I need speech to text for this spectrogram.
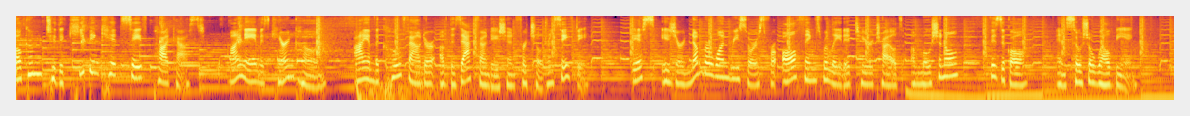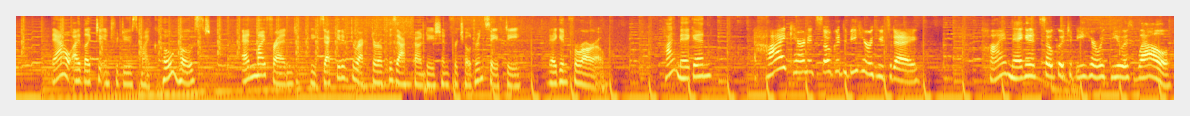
Welcome to the Keeping Kids Safe podcast. My name is Karen Cohn. I am the co founder of the ZAC Foundation for Children's Safety. This is your number one resource for all things related to your child's emotional, physical, and social well being. Now, I'd like to introduce my co host and my friend, the executive director of the ZAC Foundation for Children's Safety, Megan Ferraro. Hi, Megan. Hi, Karen. It's so good to be here with you today. Hi, Megan. It's so good to be here with you as well.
